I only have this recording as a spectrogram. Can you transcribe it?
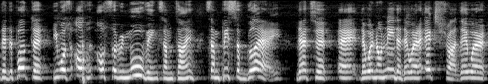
that the potter, he was also removing sometimes some piece of clay that uh, uh, they were not needed, they were extra, they were,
